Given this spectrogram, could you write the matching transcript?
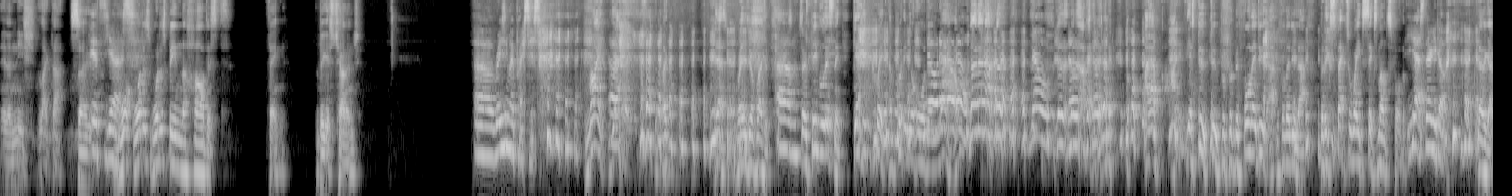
in a niche like that. So It's- yes. What what has what has been the hardest thing, the biggest challenge? uh, raising my prices. Right. Yes. Yes. Raise your prices. so people listening, get in quick and put in your order Um, No, no, now. no, no, no, no, no. no, No, no, no, no, okay, okay, okay. I have, I, yes, do, do, but, but before they do that, before they do that, but expect to wait six months for them. Yes, there you go. There we go.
